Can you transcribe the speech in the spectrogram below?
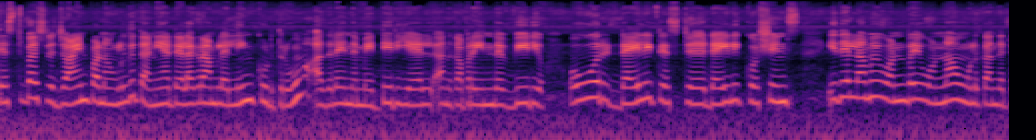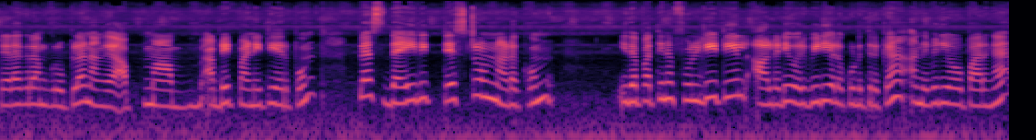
டெஸ்ட் பேட்சில் ஜாயின் பண்ணவங்களுக்கு தனியாக டெலகிராமில் லிங்க் கொடுத்துருவோம். அதில் இந்த மெட்டீரியல் அதுக்கப்புறம் இந்த வீடியோ ஒவ்வொரு டெய்லி டெஸ்ட்டு டெய்லி கொஷின்ஸ் இது எல்லாமே ஒன் பை ஒன்னாக உங்களுக்கு அந்த டெலகிராம் குரூப்பில் நாங்கள் அப் அப்டேட் பண்ணிகிட்டே இருப்போம். ப்ளஸ் டெய்லி டெஸ்ட்டும் நடக்கும். இதை பற்றின ஃபுல் டீட்டெயில் ஆல்ரெடி ஒரு வீடியோவில் கொடுத்துருக்கேன். அந்த வீடியோவை பாருங்கள்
